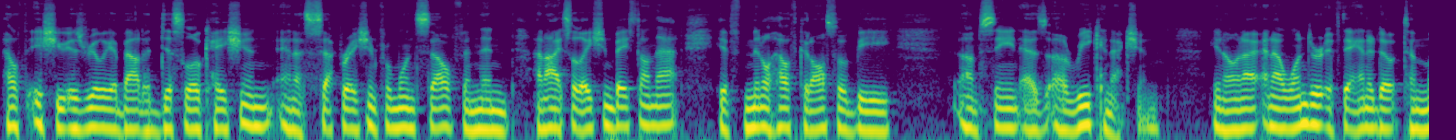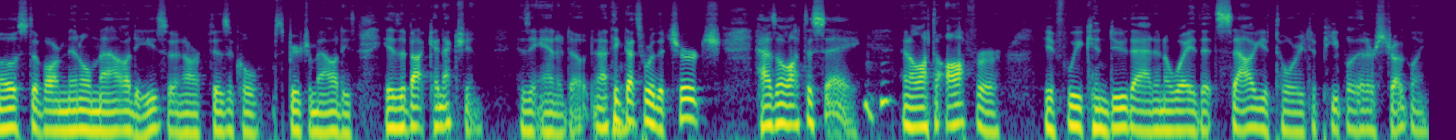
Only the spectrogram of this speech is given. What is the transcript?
health issue is really about a dislocation and a separation from oneself and then an isolation based on that. If mental health could also be um, seen as a reconnection, you know, and I and I wonder if the antidote to most of our mental maladies and our physical spiritual maladies is about connection is the antidote. And I think that's where the church has a lot to say mm-hmm. and a lot to offer if we can do that in a way that's salutary to people that are struggling,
